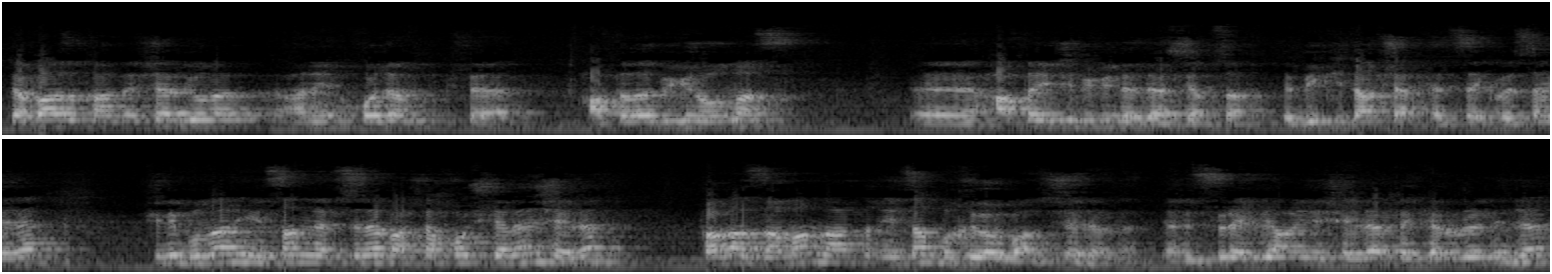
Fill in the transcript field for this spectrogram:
İşte bazı kardeşler diyorlar hani hocam işte haftada bir gün olmaz. E, hafta içi bir günde ders yapsak, işte bir kitap şerh etsek vesaire. Şimdi bunlar insan nefsine başta hoş gelen şeyler. Fakat zamanla artık insan bıkıyor bazı şeylerden. Yani sürekli aynı şeyler tekerrür edince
